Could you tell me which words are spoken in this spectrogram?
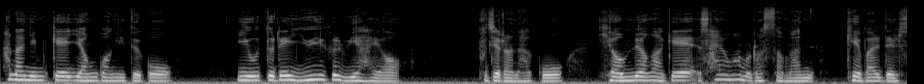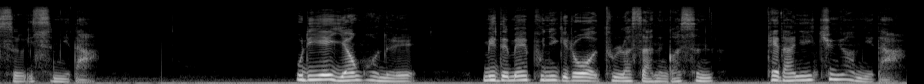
하나님께 영광이 되고 이웃들의 유익을 위하여 부지런하고 현명하게 사용함으로써만 개발될 수 있습니다. 우리의 영혼을 믿음의 분위기로 둘러싸는 것은 대단히 중요합니다.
